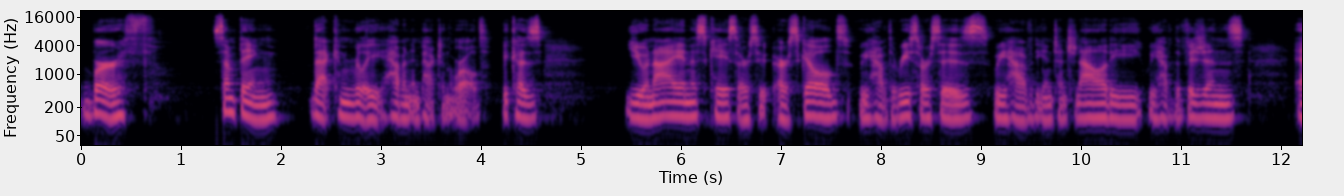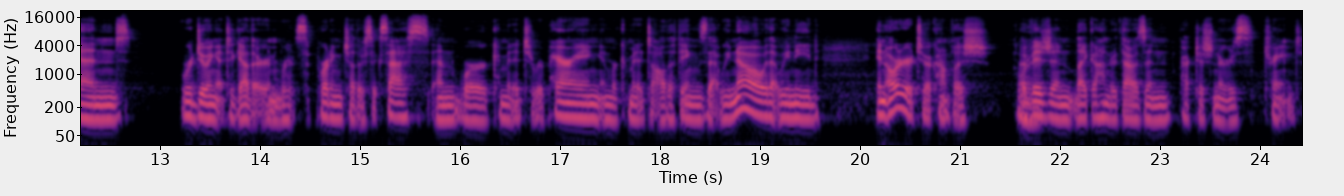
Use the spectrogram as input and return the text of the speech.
birth something that can really have an impact in the world. Because you and I, in this case, are, are skilled. We have the resources, we have the intentionality, we have the visions, and we're doing it together and we're supporting each other's success and we're committed to repairing and we're committed to all the things that we know that we need in order to accomplish right. a vision like 100,000 practitioners trained,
